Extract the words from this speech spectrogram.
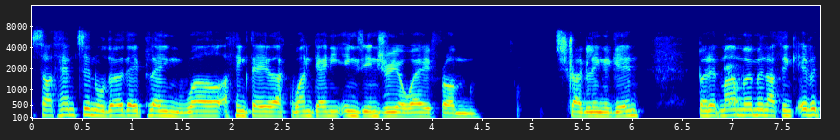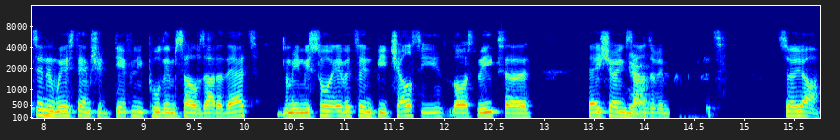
Southampton, although they're playing well, I think they're like one Danny Ings injury away from struggling again. But at my yeah. moment, I think Everton and West Ham should definitely pull themselves out of that. I mean, we saw Everton beat Chelsea last week, so they're showing signs yeah. of improvement. So yeah,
